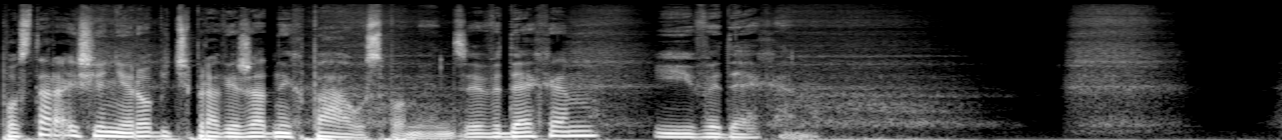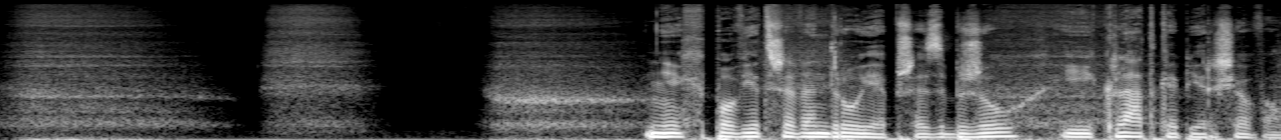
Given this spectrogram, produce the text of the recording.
Postaraj się nie robić prawie żadnych pauz pomiędzy wdechem i wydechem. Niech powietrze wędruje przez brzuch i klatkę piersiową,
